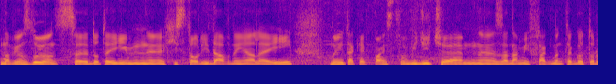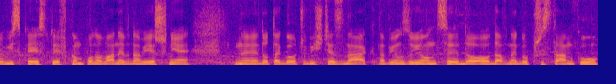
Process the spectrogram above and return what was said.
nawiązując do tej historii dawnej alei. No i tak jak Państwo widzicie, za nami fragment tego torowiska jest tutaj wkomponowany w nawierzchnię. Do tego oczywiście znak nawiązujący do dawnego przystanku.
